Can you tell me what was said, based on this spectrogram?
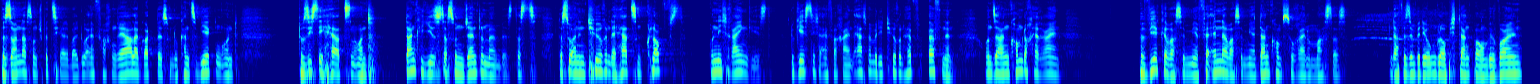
besonders und speziell, weil du einfach ein realer Gott bist und du kannst wirken und du siehst die Herzen. Und danke, Jesus, dass du ein Gentleman bist, dass, dass du an den Türen der Herzen klopfst und nicht reingehst. Du gehst nicht einfach rein. Erst wenn wir die Türen öffnen und sagen, komm doch herein, bewirke was in mir, verändere was in mir, dann kommst du rein und machst das. Und dafür sind wir dir unglaublich dankbar und wir wollen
